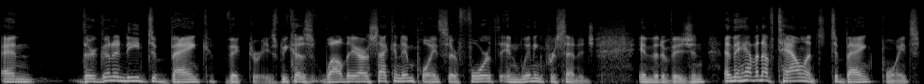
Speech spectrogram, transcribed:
And they're going to need to bank victories because while they are second in points, they're fourth in winning percentage in the division, and they have enough talent to bank points.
